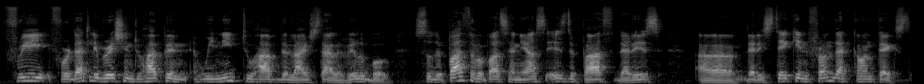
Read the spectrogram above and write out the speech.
free, for that liberation to happen, we need to have the lifestyle available. So the path of Apat Sannyas is the path that is uh, that is taken from that context,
